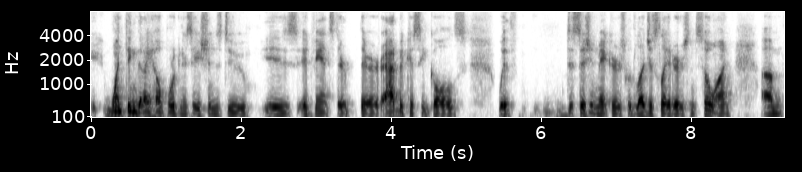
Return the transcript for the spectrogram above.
eh, one thing that I help organizations do is advance their their advocacy goals with decision makers, with legislators, and so on. Um,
